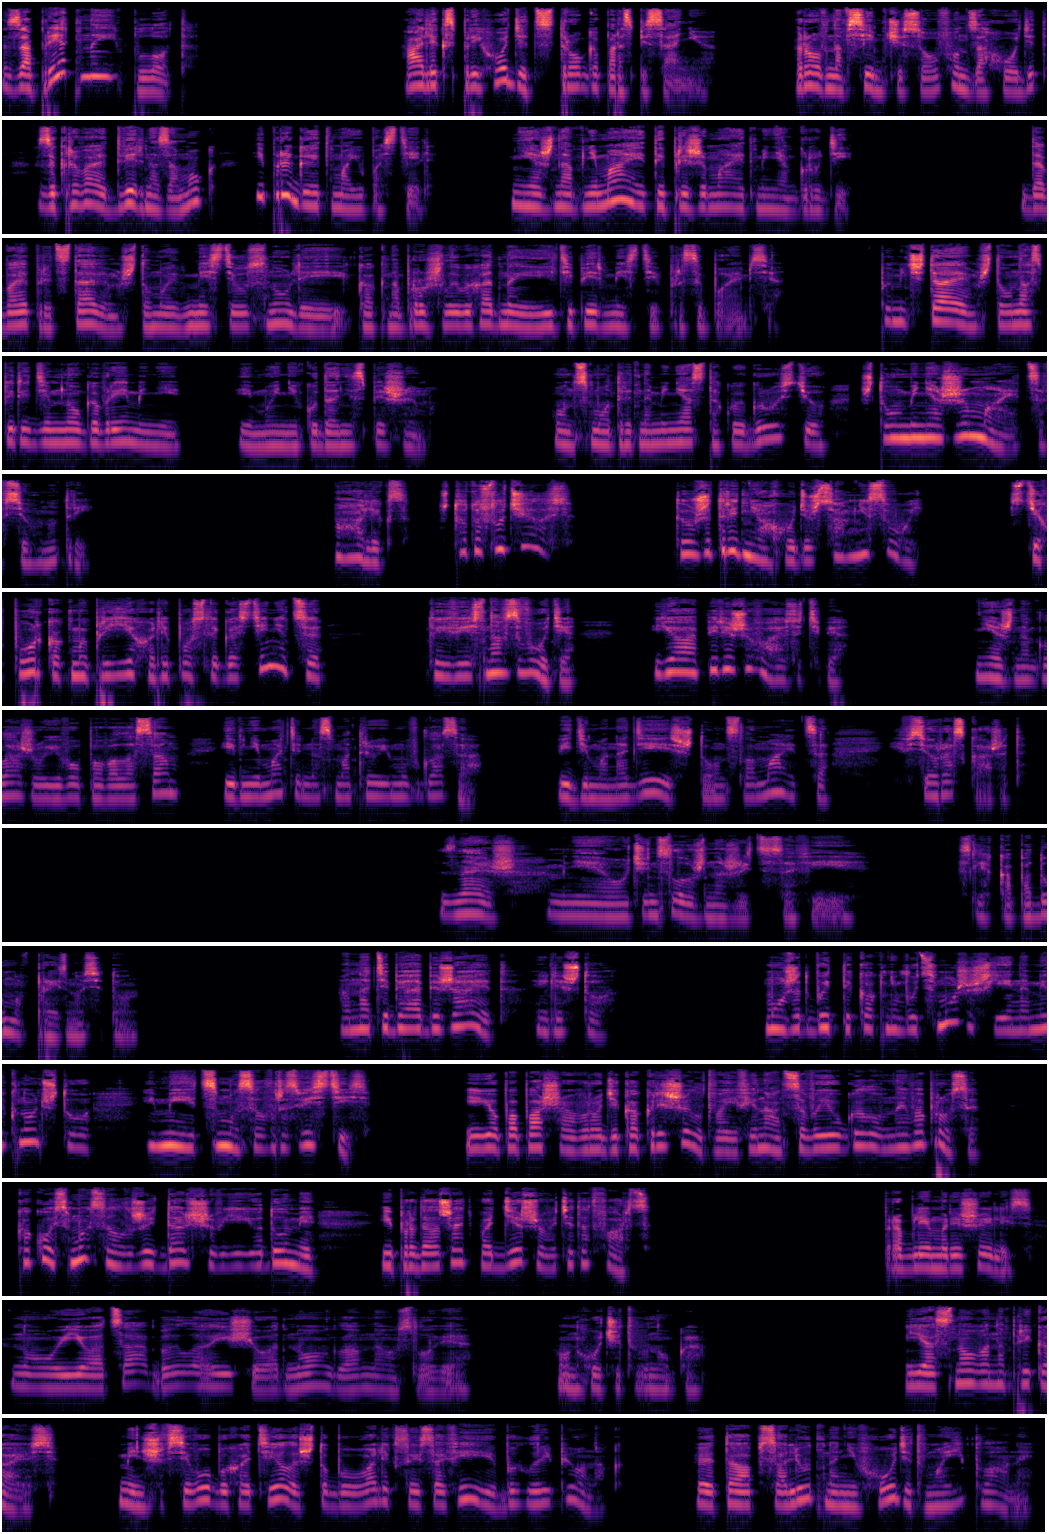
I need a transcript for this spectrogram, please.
Запретный плод. Алекс приходит строго по расписанию. Ровно в семь часов он заходит, закрывает дверь на замок и прыгает в мою постель. Нежно обнимает и прижимает меня к груди. Давай представим, что мы вместе уснули, и как на прошлые выходные, и теперь вместе просыпаемся. Помечтаем, что у нас впереди много времени, и мы никуда не спешим. Он смотрит на меня с такой грустью, что у меня сжимается все внутри. «Алекс, что-то случилось? Ты уже три дня ходишь сам не свой. С тех пор, как мы приехали после гостиницы, ты весь на взводе. Я переживаю за тебя». Нежно глажу его по волосам и внимательно смотрю ему в глаза, видимо, надеясь, что он сломается и все расскажет. «Знаешь, мне очень сложно жить с Софией», — слегка подумав, произносит он. «Она тебя обижает или что? Может быть, ты как-нибудь сможешь ей намекнуть, что имеет смысл развестись? Ее папаша вроде как решил твои финансовые и уголовные вопросы. Какой смысл жить дальше в ее доме и продолжать поддерживать этот фарс?» Проблемы решились, но у ее отца было еще одно главное условие. Он хочет внука. Я снова напрягаюсь. Меньше всего бы хотелось, чтобы у Алекса и Софии был ребенок. Это абсолютно не входит в мои планы.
